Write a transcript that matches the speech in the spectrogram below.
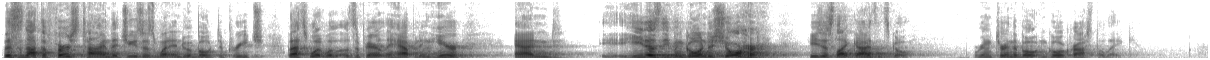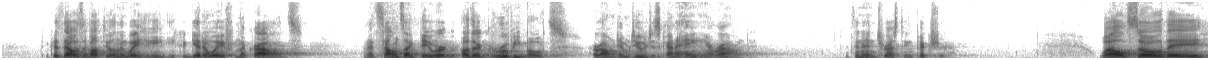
This is not the first time that Jesus went into a boat to preach, that's what was apparently happening here. And he doesn't even go into shore. He's just like, guys, let's go. We're going to turn the boat and go across the lake. Because that was about the only way he, he could get away from the crowds. And it sounds like they were other groupie boats around him, too, just kind of hanging around. It's an interesting picture. Well, so they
